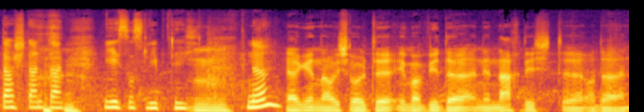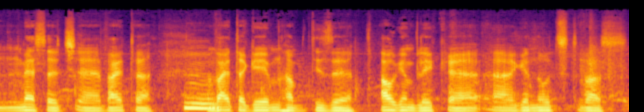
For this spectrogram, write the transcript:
da stand dann, Jesus liebt dich. Mhm. Ne? Ja, genau, ich wollte immer wieder eine Nachricht äh, oder ein Message äh, weiter, mhm. weitergeben, habe diese Augenblicke äh, genutzt, was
